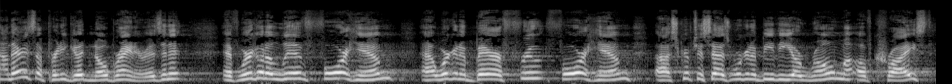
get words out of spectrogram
Now, there's a pretty good no brainer, isn't it? If we're going to live for Him, uh, we're going to bear fruit for Him. Uh, scripture says we're going to be the aroma of Christ.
